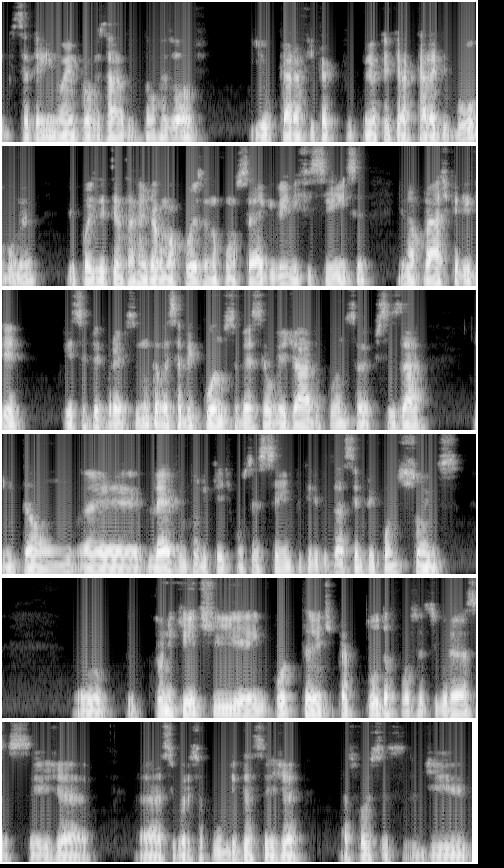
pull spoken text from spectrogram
o que você tem não é improvisado? Então resolve. E o cara fica primeiro com aquela cara de bobo, né? Depois ele tenta arranjar alguma coisa, não consegue, vê ineficiência, e na prática ele vê. E você explica para ele, você nunca vai saber quando você vai ser alvejado, quando você vai precisar. Então, é, leve um toniquete com você sempre, que ele vai dar sempre em condições. O, o toniquete é importante para toda a força de segurança, seja a segurança pública, seja as forças de,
